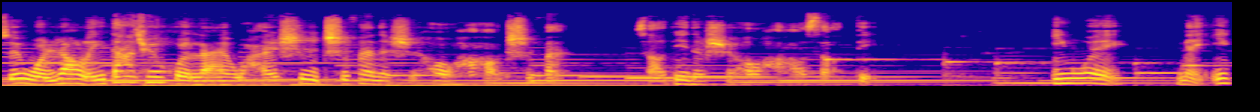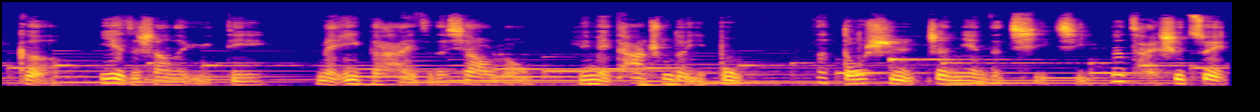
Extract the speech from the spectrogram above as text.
所以我绕了一大圈回来，我还是吃饭的时候好好吃饭，扫地的时候好好扫地。因为每一个叶子上的雨滴，每一个孩子的笑容，你每踏出的一步，那都是正念的奇迹，那才是最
